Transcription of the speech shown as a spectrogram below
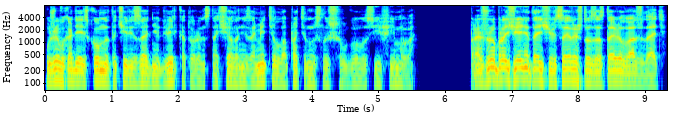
Уже выходя из комнаты через заднюю дверь, которую он сначала не заметил, Лопатин услышал голос Ефимова. — Прошу прощения, товарищ офицеры, что заставил вас ждать.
